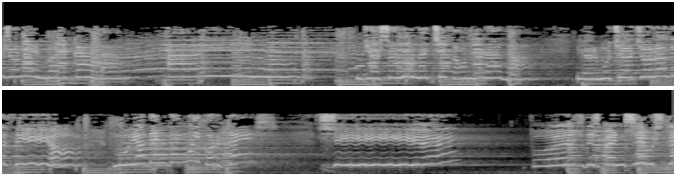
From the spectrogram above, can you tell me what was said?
es una embarcada. Yo soy una chica honrada. Y el muchacho le decía, muy atento y muy cortés. Sí, ¿eh? pues dispense usted.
